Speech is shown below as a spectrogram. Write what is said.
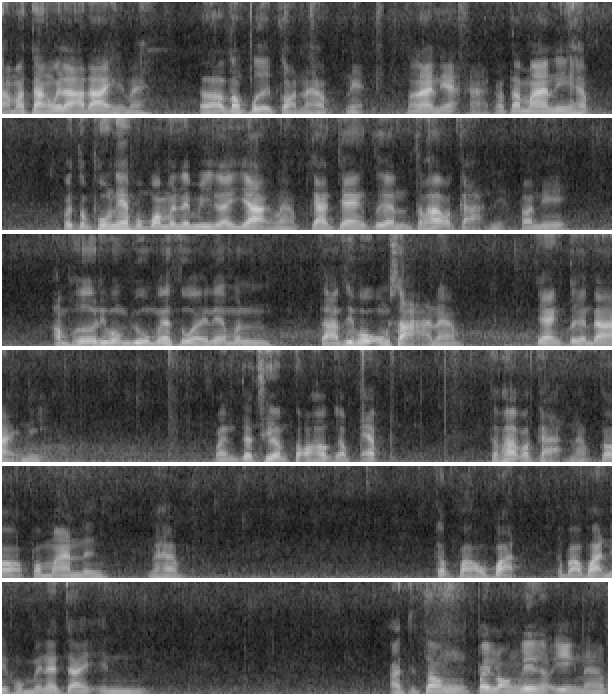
สามารถตั้งเวลาได้เห็นไหมแต่เราต้องเปิดก่อนนะครับเนี่ยตอนหน้าเนี้ยอะก็ประมาณนี้ครับไปตรงพวกนี้ผมว่าไม่ได้มีอะไรยากนะครับ การแจ้งเตือนสภาพอากาศเนี่ยตอนนี้อำเภอที่ผมอยู่แม่สวยเนี่ยมัน 36 องศานะครับ แจ้งเตือนได้นี่ มันจะเชื่อมต่อเข้ากับแอป สภาพอากาศนะครับ ก็ประมาณหนึ่งนะครับกระเป๋าบัตรกระเป๋าบัตรนี่ผมไม่แน่ใจเอาจจะต้องไปลองเล่นเอาเองนะครับ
